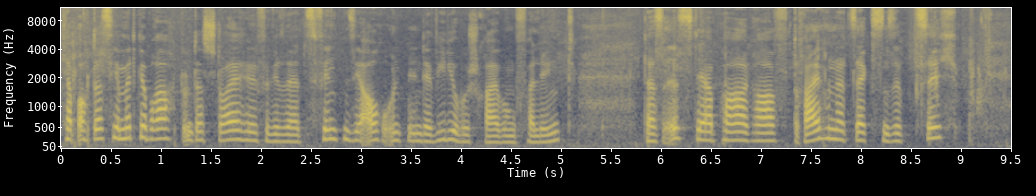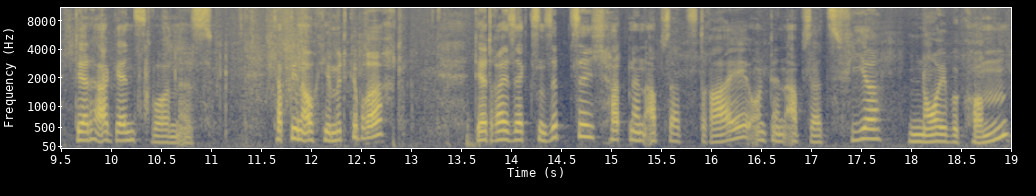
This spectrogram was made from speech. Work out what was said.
Ich habe auch das hier mitgebracht und das Steuerhilfegesetz finden Sie auch unten in der Videobeschreibung verlinkt. Das ist der Paragraph 376, der da ergänzt worden ist. Ich habe den auch hier mitgebracht. Der 376 hat einen Absatz 3 und einen Absatz 4 neu bekommen.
